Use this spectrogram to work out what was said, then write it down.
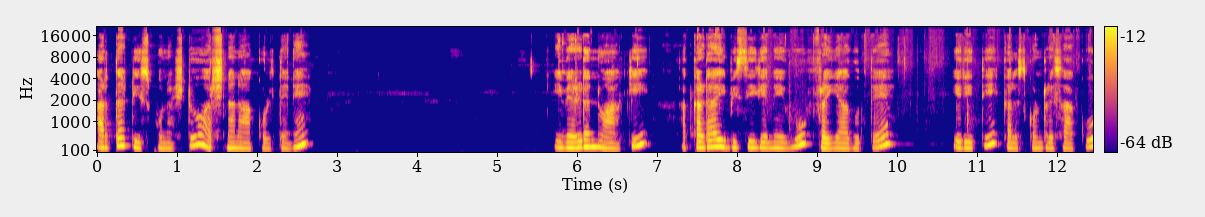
ಅರ್ಧ ಟೀ ಸ್ಪೂನಷ್ಟು ಅರಿಶಿನ ಹಾಕ್ಕೊಳ್ತೇನೆ ಇವೆರಡನ್ನು ಹಾಕಿ ಆ ಕಡಾಯಿ ಬಿಸಿಗೆ ಇವು ಫ್ರೈ ಆಗುತ್ತೆ. ಈ ರೀತಿ ಕಲಿಸ್ಕೊಂಡ್ರೆ ಸಾಕು.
